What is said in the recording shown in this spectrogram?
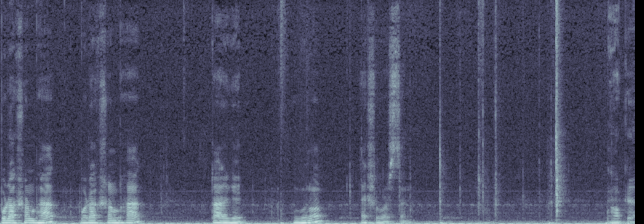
প্রোডাকশন ভাগ প্রোডাকশন ভাগ টার্গেট গুণন একশো পার্সেন্ট ওকে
